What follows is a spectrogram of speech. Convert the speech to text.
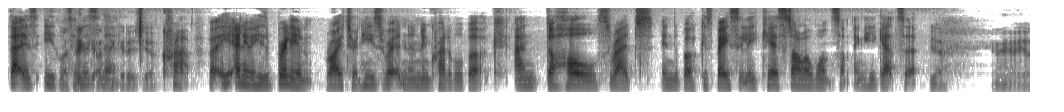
That is Eagleton, think- isn't I it? think it is, yeah. Crap. But he, anyway, he's a brilliant writer, and he's written an incredible book. And the whole thread in the book is basically Keir Starmer wants something, he gets it. Yeah. Yeah, yeah, yeah.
